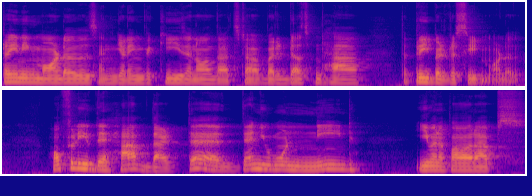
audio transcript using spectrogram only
training models and getting the keys and all that stuff, but it doesn't have the pre-built receipt model. Hopefully, if they have that there, then you won't need even a Power Apps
